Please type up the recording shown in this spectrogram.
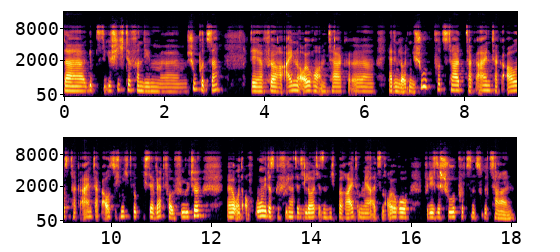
Ähm, da gibt's die Geschichte von dem äh, Schuhputzer, der für einen Euro am Tag äh, ja den Leuten die Schuhe geputzt hat, Tag ein, Tag aus, Tag ein, Tag aus, sich nicht wirklich sehr wertvoll fühlte äh, und auch irgendwie das Gefühl hatte, die Leute sind nicht bereit, um mehr als einen Euro für dieses Schuheputzen zu bezahlen.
